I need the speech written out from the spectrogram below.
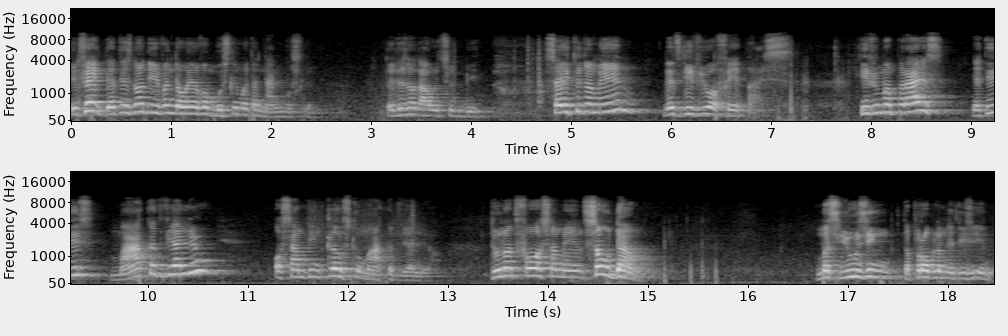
In fact, that is not even the way of a Muslim with a non-Muslim. That is not how it should be. Say to the man, let's give you a fair price. Give him a price that is market value or something close to market value. Do not force a man so down, misusing the problem that he's in.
